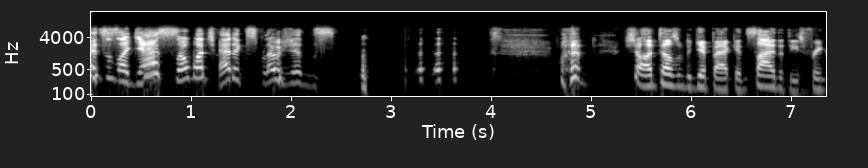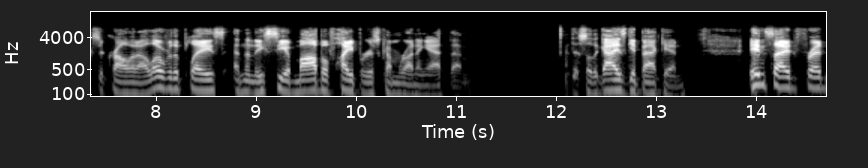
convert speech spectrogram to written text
It's just like, yes, so much head explosions. but Sean tells them to get back inside, that these freaks are crawling all over the place. And then they see a mob of hypers come running at them. So the guys get back in. Inside, Fred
